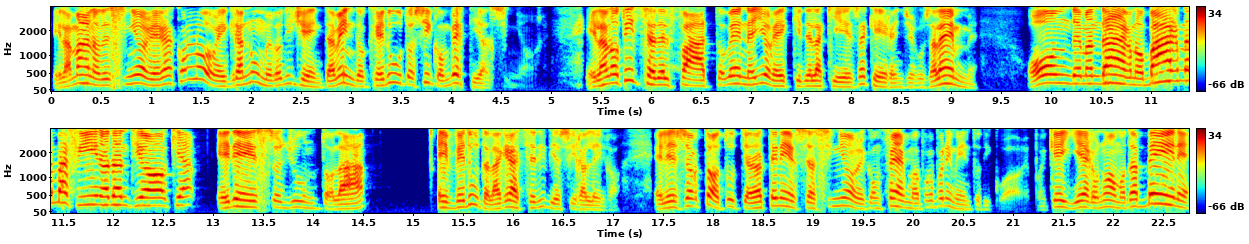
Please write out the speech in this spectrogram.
E la mano del Signore era con loro e gran numero di gente, avendo creduto, si convertì al Signore. E la notizia del fatto venne agli orecchi della Chiesa che era in Gerusalemme, onde mandarono Barnaba fino ad Antiochia, ed esso giunto là e veduta la grazia di Dio si rallegrò e li esortò tutti ad attenersi al Signore con fermo proponimento di cuore, poiché egli era un uomo da bene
